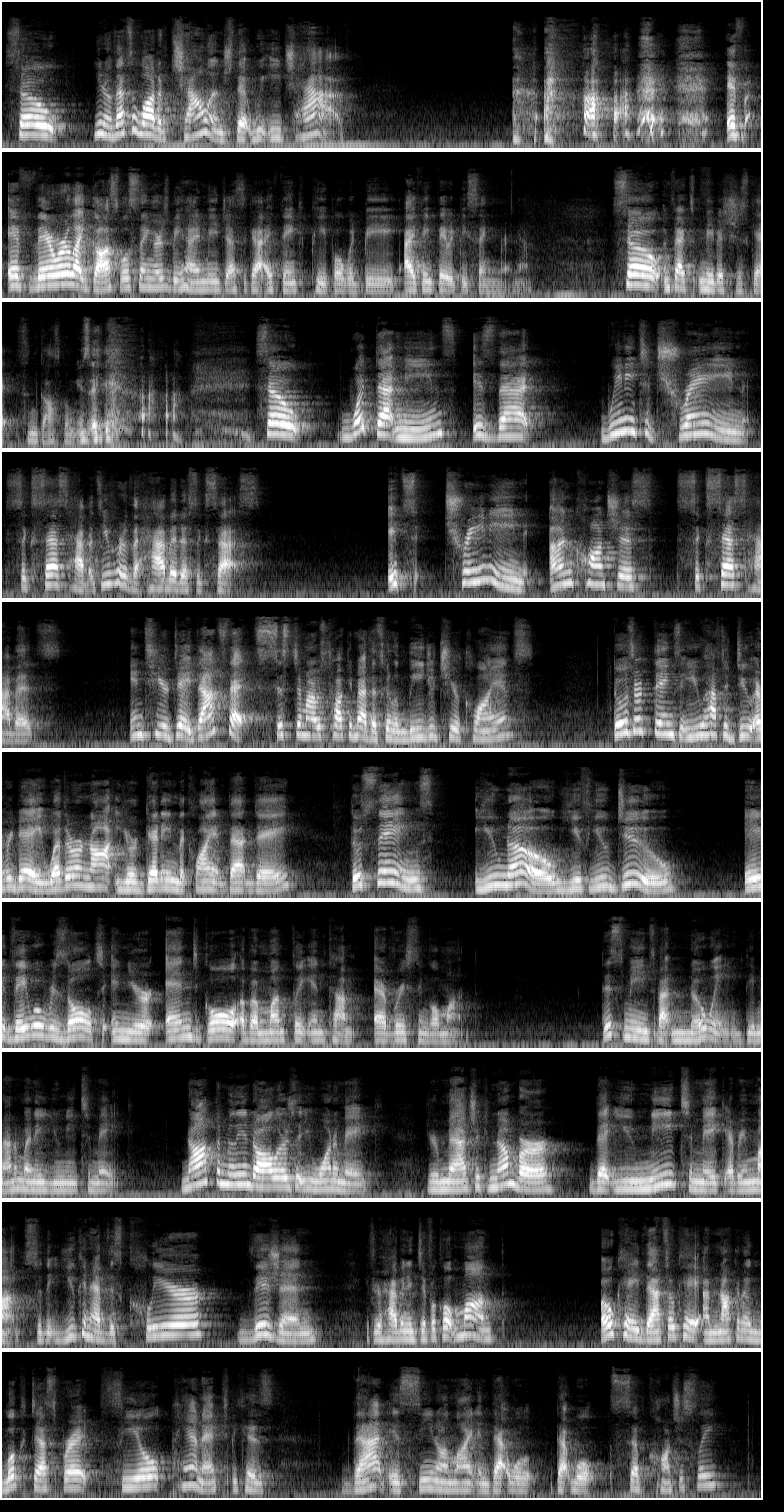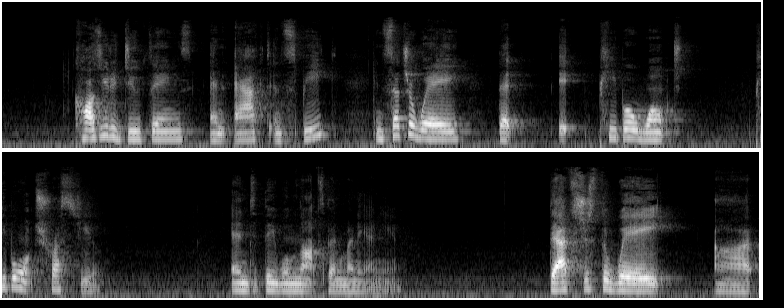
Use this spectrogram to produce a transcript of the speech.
So, you know, that's a lot of challenge that we each have. if if there were like gospel singers behind me, Jessica, I think people would be. I think they would be singing right now. So, in fact, maybe I should just get some gospel music. so, what that means is that we need to train success habits. You heard of the habit of success. It's training unconscious success habits into your day. That's that system I was talking about that's going to lead you to your clients those are things that you have to do every day, whether or not you're getting the client that day. Those things, you know, if you do, it, they will result in your end goal of a monthly income every single month. This means about knowing the amount of money you need to make, not the million dollars that you want to make, your magic number that you need to make every month so that you can have this clear vision if you're having a difficult month okay, that's okay. I'm not going to look desperate, feel panicked because that is seen online and that will that will subconsciously cause you to do things and act and speak in such a way that people won't people won't trust you and they will not spend money on you. That's just the way. Uh,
